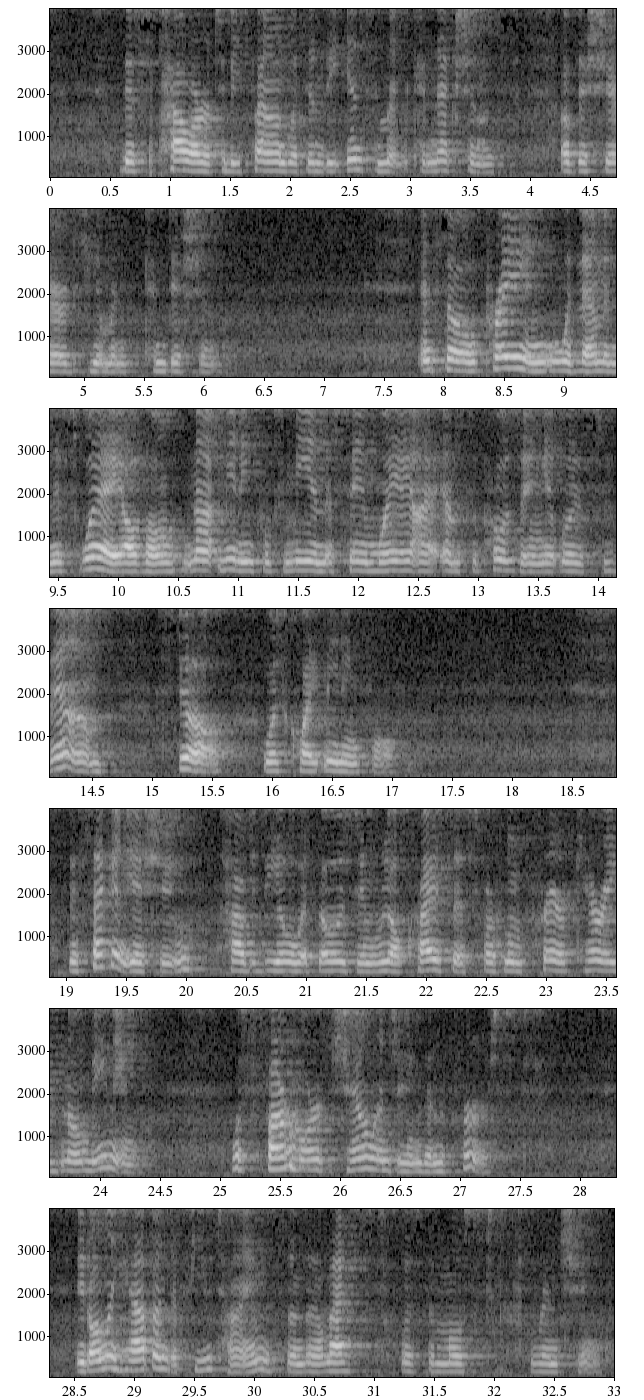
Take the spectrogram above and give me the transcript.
this power to be found within the intimate connections of the shared human condition. And so, praying with them in this way, although not meaningful to me in the same way I am supposing it was to them, still was quite meaningful. The second issue, how to deal with those in real crisis for whom prayer carried no meaning, was far more challenging than the first. It only happened a few times, and the last was the most wrenching.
